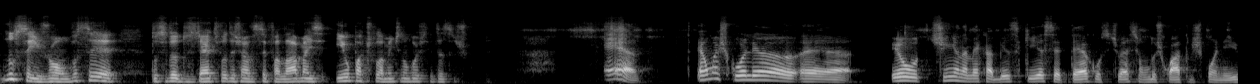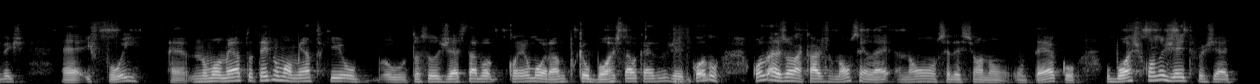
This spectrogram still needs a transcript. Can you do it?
Não sei, João, você, torcedor dos Jets, vou deixar você falar, mas eu particularmente não gostei dessa escolha. É, é uma escolha. É, eu tinha na minha cabeça que ia ser tackle se tivesse um dos quatro disponíveis, é, e foi. É, no momento, teve um momento que o, o torcedor do Jets estava comemorando porque o Borges estava caindo do jeito. Quando, quando a Arizona Cardinals não, sele, não seleciona um, um teco, o Borges ficou no jeito para os Jets.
